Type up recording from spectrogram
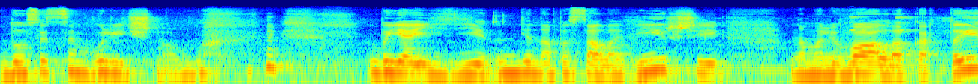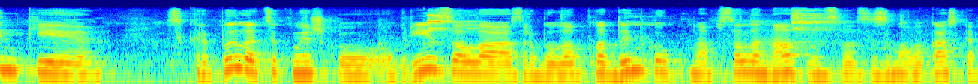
досить символічно. бо- Бо я її її написала вірші, намалювала картинки, скрепила цю книжку, обрізала, зробила обкладинку, написала назву, називалася Зимова казка,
